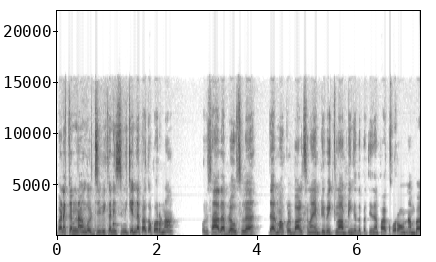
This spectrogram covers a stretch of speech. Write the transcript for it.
வணக்கம் நான் உங்கள் ஜிவி கணேஷ். இன்னைக்கு என்ன பார்க்க போகிறோன்னா ஒரு சாதா ப்ளவுஸில் தர்மாக்குள் பால்ஸ்லாம் எப்படி வைக்கலாம் அப்படிங்கிறத பற்றி தான் பார்க்க போகிறோம் நம்ம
